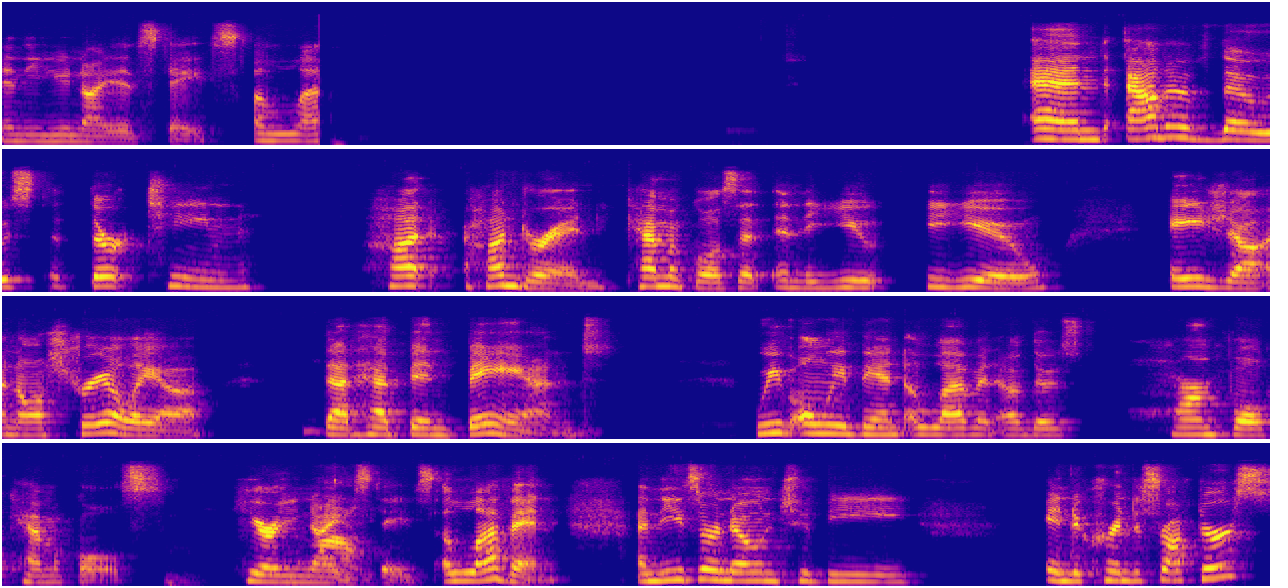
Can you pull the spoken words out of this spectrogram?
in the United States. 11. And out of those 1,300 chemicals that in the EU, Asia, and Australia that have been banned, we've only banned 11 of those harmful chemicals here in the United wow. States. 11. And these are known to be endocrine disruptors,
